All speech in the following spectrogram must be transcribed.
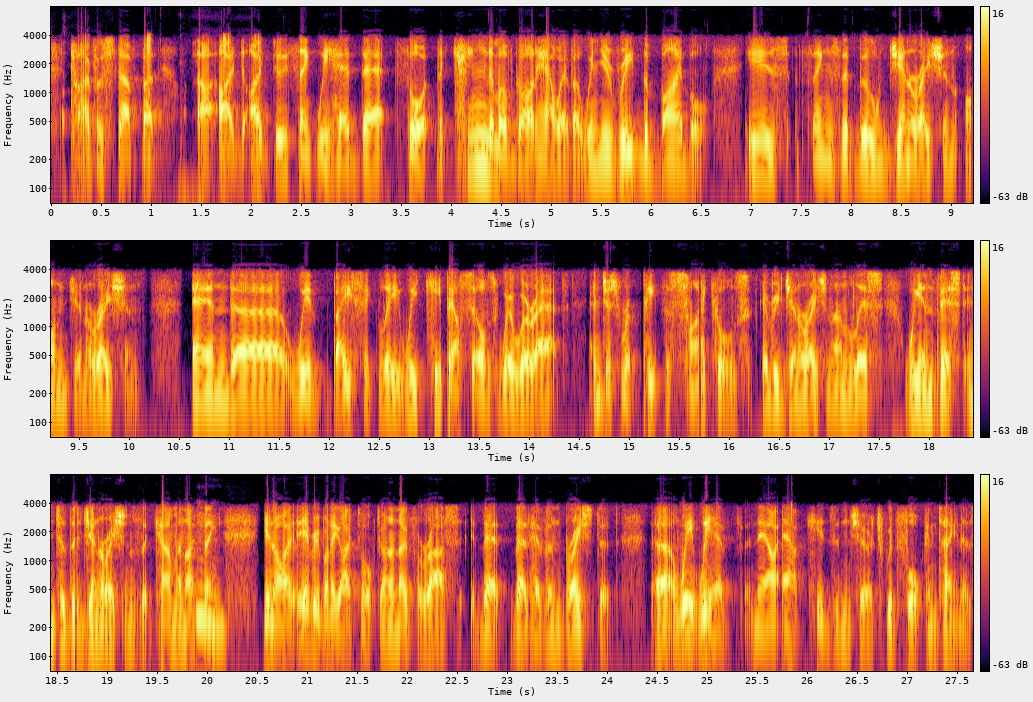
type of stuff. But I, I do think we had that thought. The kingdom of God, however, when you read the Bible, is things that build generation on generation. And uh, we basically we keep ourselves where we're at and just repeat the cycles every generation unless we invest into the generations that come. And I mm. think, you know, everybody I talk to, and I know for us that that have embraced it. Uh, we we have now our kids in church with four containers.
